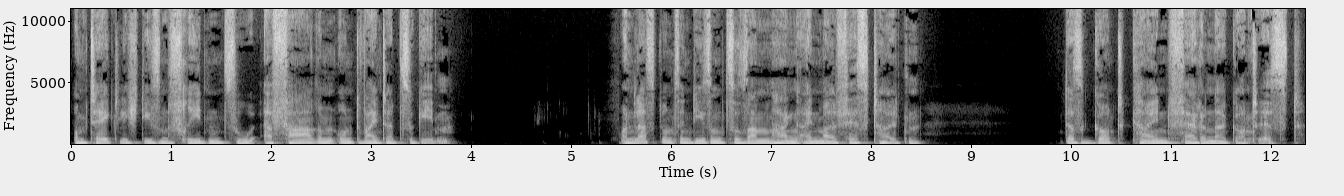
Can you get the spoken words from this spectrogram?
um täglich diesen Frieden zu erfahren und weiterzugeben. Und lasst uns in diesem Zusammenhang einmal festhalten, dass Gott kein ferner Gott ist.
